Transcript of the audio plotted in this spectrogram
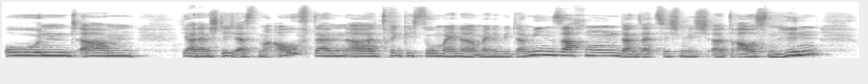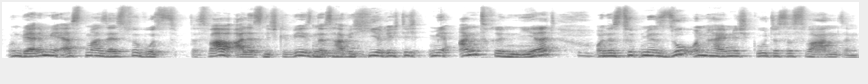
Und ähm, ja, dann stehe ich erstmal auf, dann äh, trinke ich so meine, meine Vitaminsachen, dann setze ich mich äh, draußen hin und werde mir erstmal selbstbewusst. Das war alles nicht gewesen. Das habe ich hier richtig mir antrainiert und es tut mir so unheimlich gut, das ist Wahnsinn.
